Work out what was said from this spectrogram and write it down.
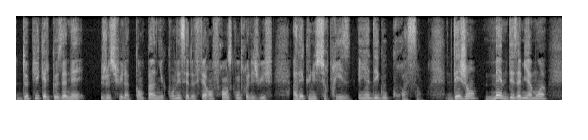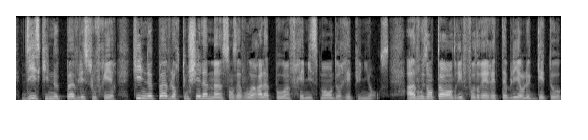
Depuis quelques années, je suis la campagne qu'on essaie de faire en France contre les juifs avec une surprise et un dégoût croissant. Des gens, même des amis à moi, disent qu'ils ne peuvent les souffrir, qu'ils ne peuvent leur toucher la main sans avoir à la peau un frémissement de répugnance. À vous entendre, il faudrait rétablir le ghetto.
